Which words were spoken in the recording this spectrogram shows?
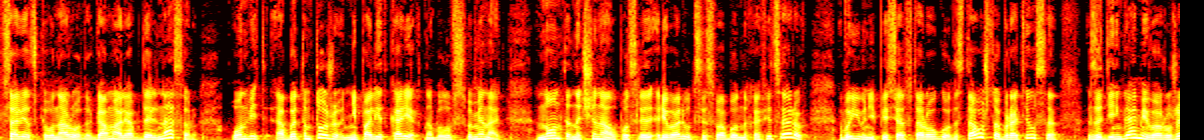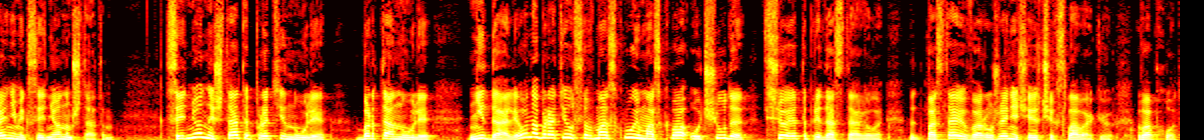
советского народа Гамаль Абдель Наср, он ведь об этом тоже не политкорректно было вспоминать. Но он-то начинал после революции свободных офицеров в июне 1952 года с того, что обратился за деньгами и вооружениями к Соединенным Штатам. Соединенные Штаты протянули, бортанули, не дали. Он обратился в Москву, и Москва, о чудо, все это предоставила, поставив вооружение через Чехословакию в обход.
